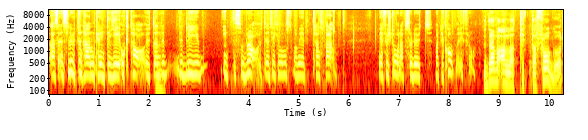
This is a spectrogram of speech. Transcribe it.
alltså en sluten hand kan ju inte ge och ta utan det, det blir inte så bra. Utan jag tycker man måste vara mer transparent. Men jag förstår absolut vart det kommer ifrån. det där var alla tittarfrågor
